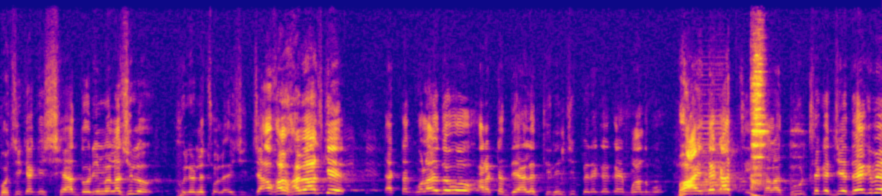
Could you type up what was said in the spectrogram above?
কচি কাকি শেয়ার দড়ি মেলা ছিল খুলে নিয়ে চলে এসেছি। যা হয় হবে আজকে। একটা গলায় দেবো আর একটা দেয়ালে তিন ইঞ্চি পেরে গায়ে বাঁধবো। ভাই দেখাচ্ছি। শালা দূর থেকে যে দেখবে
